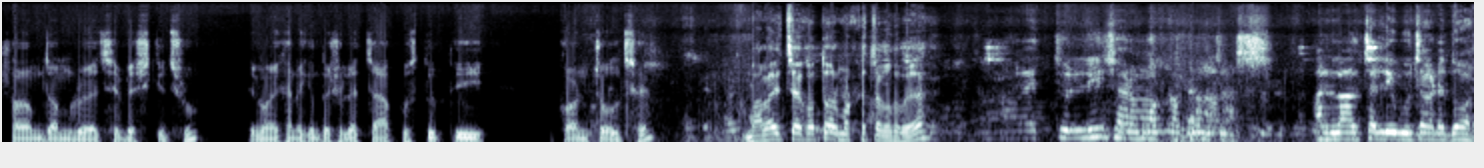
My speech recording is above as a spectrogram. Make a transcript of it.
সরঞ্জাম রয়েছে বেশ কিছু এবং এখানে কিন্তু আসলে চা প্রস্তুতি করণ চলছে। মালাই চা কত আর মটকা চা কত ভাইয়া? চল্লিশ আর মটকা পঞ্চাশ আর লাল চা লেবু চাটা দশ।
